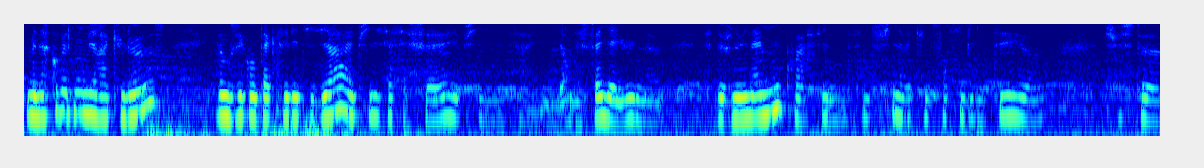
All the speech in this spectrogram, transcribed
de manière complètement miraculeuse. Donc j'ai contacté Laetitia, et puis ça s'est fait, et puis en effet, il y a eu une. C'est devenu une amie, quoi. C'est une, c'est une fille avec une sensibilité euh, juste euh,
